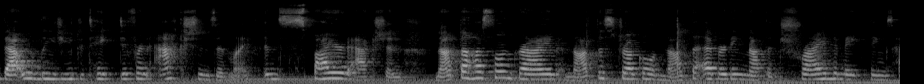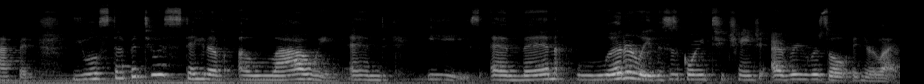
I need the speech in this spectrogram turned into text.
that will lead you to take different actions in life, inspired action, not the hustle and grind, not the struggle, not the everything, not the trying to make things happen. You will step into a state of allowing and ease. And then, literally, this is going to change every result in your life.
